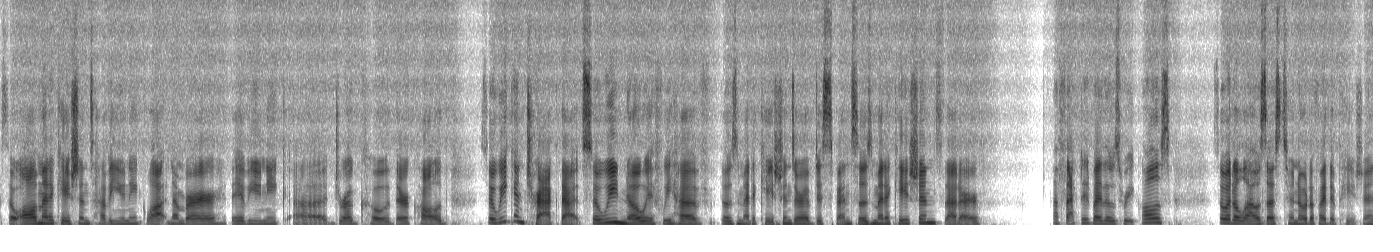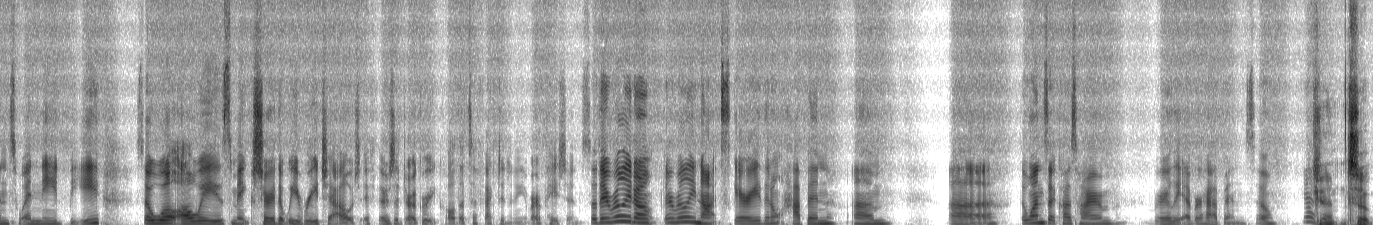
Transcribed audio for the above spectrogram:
so all medications have a unique lot number, they have a unique uh, drug code, they're called. So we can track that. So we know if we have those medications or have dispensed those medications that are affected by those recalls. So it allows us to notify the patients when need be. So we'll always make sure that we reach out if there's a drug recall that's affected any of our patients. So they really don't, they're really not scary. They don't happen. Um, uh, the ones that cause harm rarely ever happen. So yeah, Okay. So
